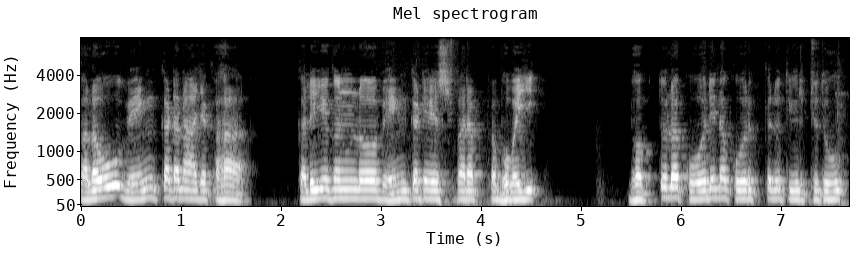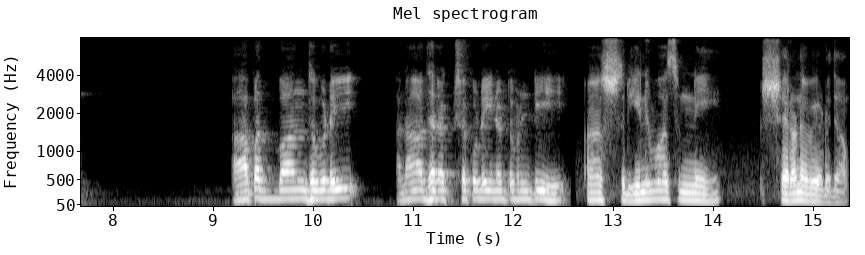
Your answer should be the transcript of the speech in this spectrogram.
కలౌ వెంకటనాయక కలియుగంలో వెంకటేశ్వర ప్రభువై. భక్తుల కోరిన కోరికలు తీర్చుతూ ఆపద్బాంధవుడై అనాథరక్షకుడైనటువంటి ఆ శ్రీనివాసుని శరణ వేడుదాం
